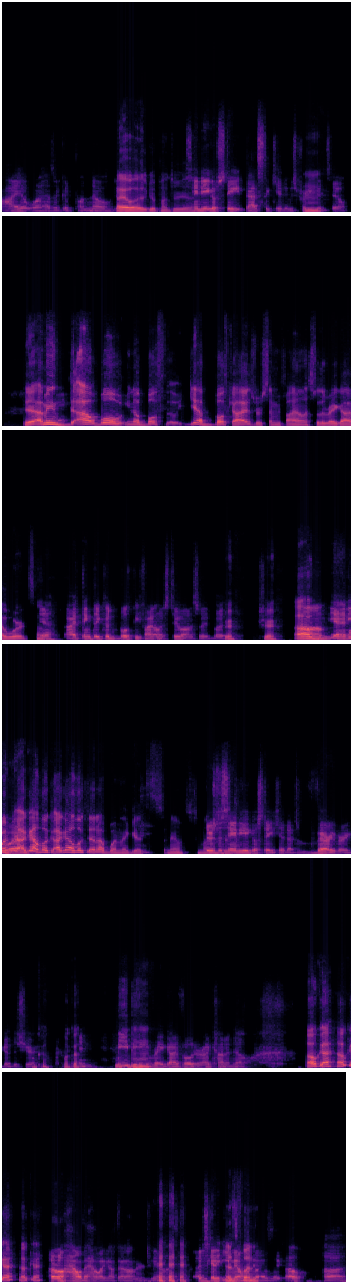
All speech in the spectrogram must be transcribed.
Iowa has a good punt. No, Iowa is a good punter. Yeah. San Diego State. That's the kid who's pretty Mm. good too. Yeah. I mean, uh, well, you know, both, yeah, both guys were semifinalists for the Ray Guy Awards. So. Yeah, I think they could both be finalists too, honestly. But Sure. Sure. Um, um, yeah, when- anyway, I gotta look. I gotta look that up when it gets announced. There's a. San Diego State kid that's very, very good this year. Okay. Okay. And me being Mm-hmm. a Ray Guy voter, I kind of know. Okay. Okay. Okay. I don't know how the hell I got that honor, to be honest. I just got an email and I was like, oh, uh,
